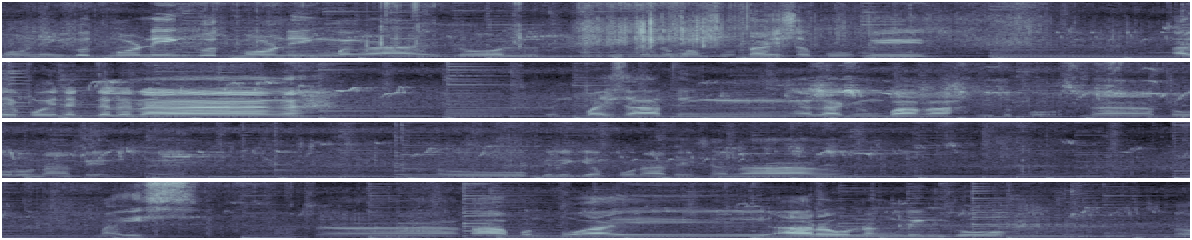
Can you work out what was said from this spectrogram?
Morning, good morning, good morning mga idol. Nandito naman po tayo sa bukid. Tayo po ay nagdala ng kumpay sa ating alagang baka dito po sa toro natin. Ayan. So, binigyan po natin siya ng mais. Sa kahapon po ay araw ng linggo. So,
